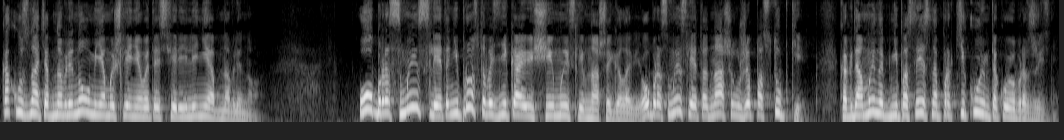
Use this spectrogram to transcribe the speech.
Как узнать, обновлено у меня мышление в этой сфере или не обновлено? Образ мысли – это не просто возникающие мысли в нашей голове. Образ мысли – это наши уже поступки, когда мы непосредственно практикуем такой образ жизни.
